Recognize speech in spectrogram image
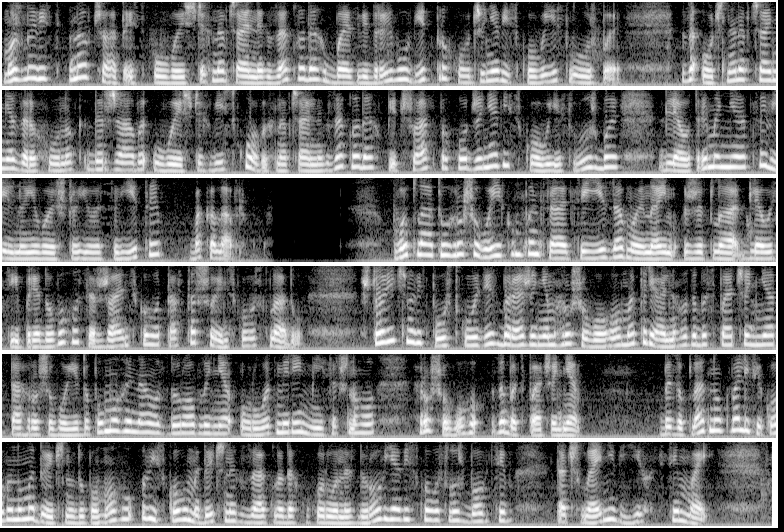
можливість навчатись у вищих навчальних закладах без відриву від проходження військової служби, заочне навчання за рахунок держави у вищих військових навчальних закладах під час проходження військової служби для отримання цивільної вищої освіти бакалавр. Виплату грошової компенсації за винайм житла для осіб рядового, сержантського та старшинського складу, щорічну відпустку зі збереженням грошового матеріального забезпечення та грошової допомоги на оздоровлення у розмірі місячного грошового забезпечення. Безоплатну кваліфіковану медичну допомогу у військово-медичних закладах охорони здоров'я військовослужбовців та членів їх сімей,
